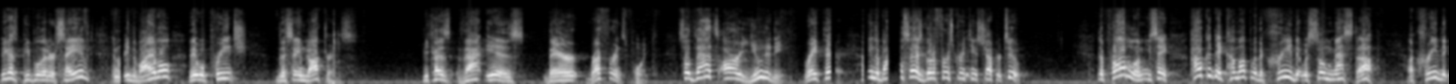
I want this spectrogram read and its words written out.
Because people that are saved and read the Bible, they will preach the same doctrines. Because that is their reference point. So that's our unity right there. I mean, the Bible says, go to 1 Corinthians chapter 2. The problem, you say, how could they come up with a creed that was so messed up? A creed that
